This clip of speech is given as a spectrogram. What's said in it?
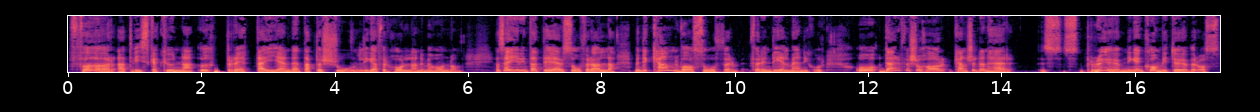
för att vi ska kunna upprätta igen detta personliga förhållande med honom. Jag säger inte att det är så för alla, men det kan vara så för, för en del människor. Och därför så har kanske den här prövningen kommit över oss.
